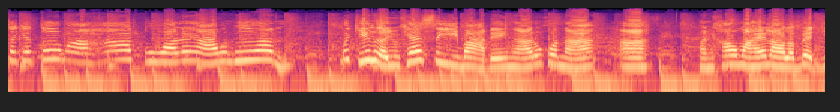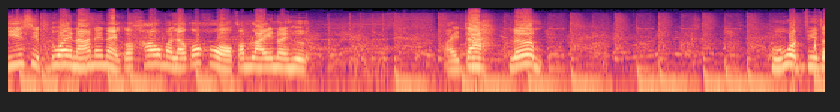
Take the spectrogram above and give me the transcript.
สแกตเตอร์มาห้าตัวเลยค่ะเพื่อนๆเมื่อกี้เหลืออยู่แค่ 4 บาทเองนะทุกคนนะอะมันเข้ามาให้เราแล้วเบ็ด20 ด้วยนะไหนๆก็เข้ามาแล้วก็ขอกำไรหน่อยเถอะไปจ้ะเริ่ม ผมหมดฟรีส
